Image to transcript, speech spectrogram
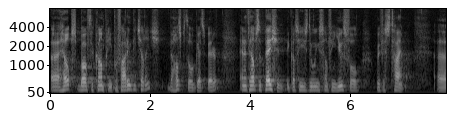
uh, helps both the company providing the challenge, the hospital gets better, and it helps the patient because he's doing something useful with his time uh,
